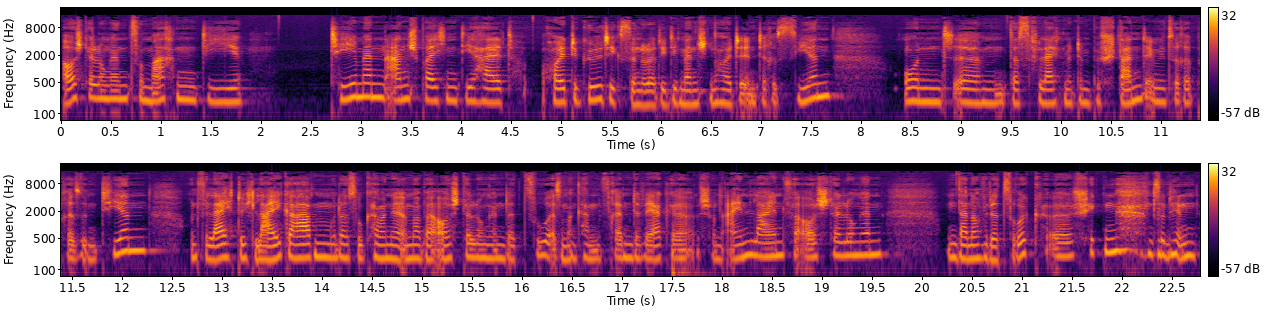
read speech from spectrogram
Ausstellungen zu machen, die Themen ansprechen, die halt heute gültig sind oder die die Menschen heute interessieren und ähm, das vielleicht mit dem Bestand irgendwie zu repräsentieren und vielleicht durch Leihgaben oder so kann man ja immer bei Ausstellungen dazu, also man kann fremde Werke schon einleihen für Ausstellungen und dann auch wieder zurückschicken äh, zu den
